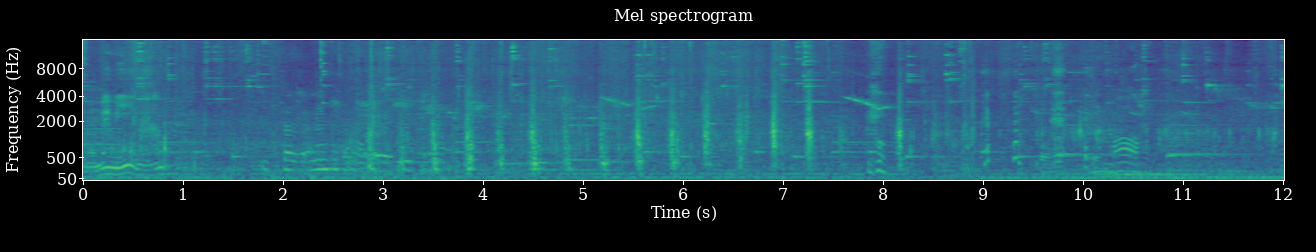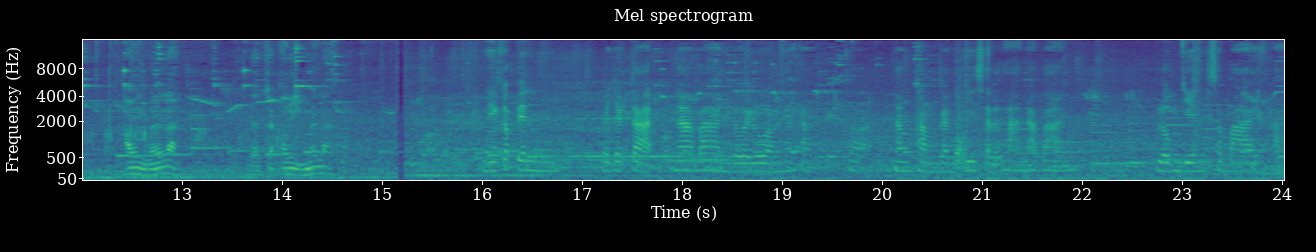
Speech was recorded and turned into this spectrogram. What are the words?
หนูไม่มีน้เออนั่นก็ได้เออนั่นก็ได้หม้อำเอาอีกไหมล่ะอยากจะเอาอีกไหมล่ะ นี่ก็เป็นบรรยากาศหน้าบ้านโดยรวมนะคะก็นั่งทำกันที่ศาลาหน้าบ้าน ลมเย็นสบายอะค่ะ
